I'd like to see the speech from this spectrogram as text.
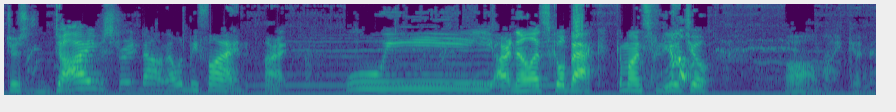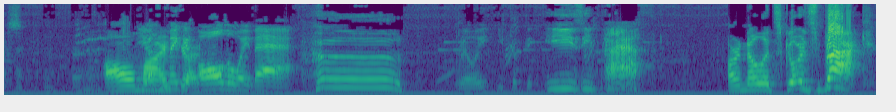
Just dive straight down. That would be fine. All right. Wee. All right, now let's go back. Come on, Studio No. Joe. Oh my goodness. Oh You have my to make god. it all the way back. Really? You took the easy path. right, now let's go. It's back.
